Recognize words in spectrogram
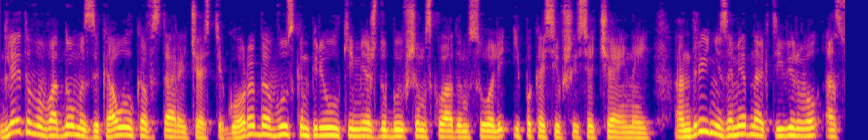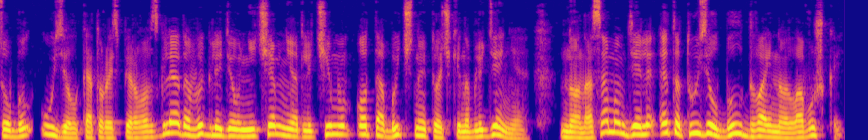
Для этого в одном из закоулков старой части города, в узком переулке между бывшим складом соли и покосившейся чайной, Андрей незаметно активировал особый узел, который с первого взгляда выглядел ничем не отличимым от обычной точки наблюдения. Но на самом деле этот узел был двойной ловушкой.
